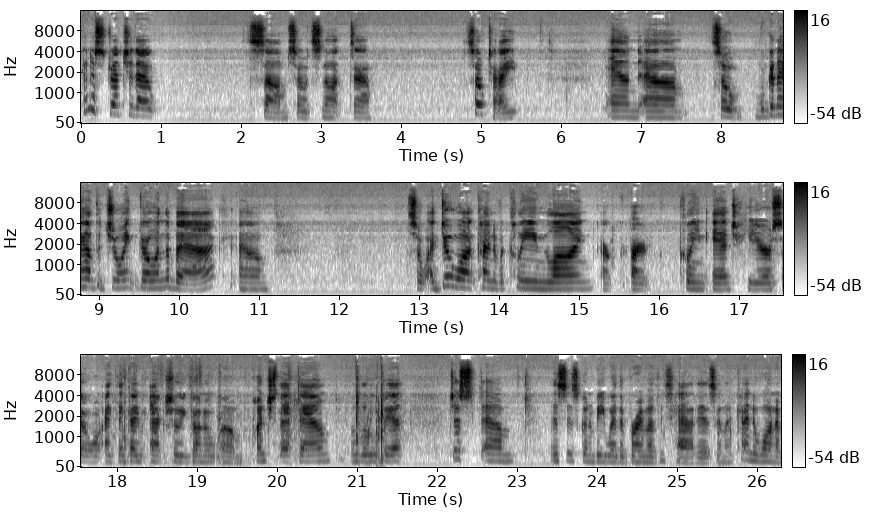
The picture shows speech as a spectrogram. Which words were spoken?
going to stretch it out some so it's not uh, so tight. And um, so we're going to have the joint go in the back. Um, so I do want kind of a clean line or, or clean edge here. So I think I'm actually going to um, punch that down a little bit. Just, um, this is going to be where the brim of his hat is. And I kind of want a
